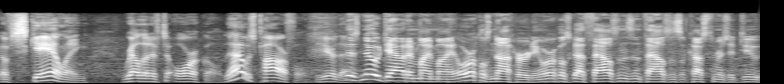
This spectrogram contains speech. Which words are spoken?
of scaling relative to Oracle. That was powerful to hear that. There's no doubt in my mind, Oracle's not hurting. Oracle's got thousands and thousands of customers that do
